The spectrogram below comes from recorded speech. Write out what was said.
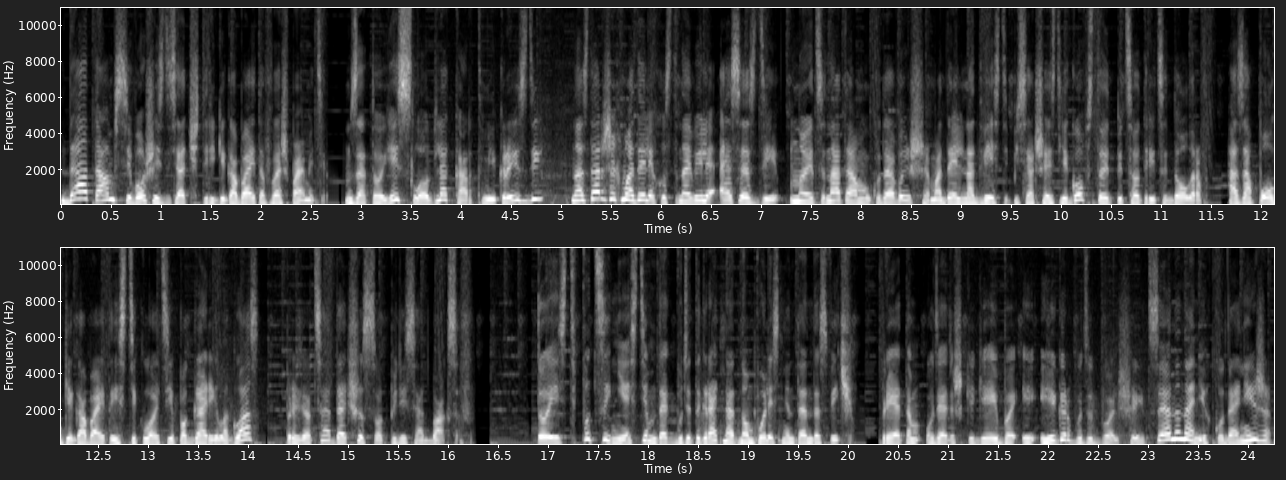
Да, там всего 64 гигабайта флеш-памяти. Зато есть слот для карт microSD. На старших моделях установили SSD, но и цена там куда выше. Модель на 256 гигов стоит 530 долларов, а за пол гигабайта и стекло типа Gorilla Glass придется отдать 650 баксов. То есть по цене Steam Deck будет играть на одном поле с Nintendo Switch. При этом у дядюшки Гейба и игр будет больше, и цены на них куда ниже.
